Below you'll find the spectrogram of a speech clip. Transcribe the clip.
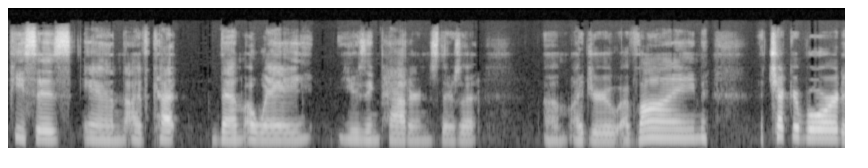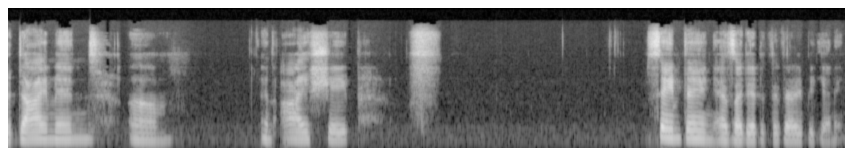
pieces, and I've cut them away using patterns. There's a um, I drew a vine, a checkerboard, a diamond, um, an eye shape. Same thing as I did at the very beginning.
